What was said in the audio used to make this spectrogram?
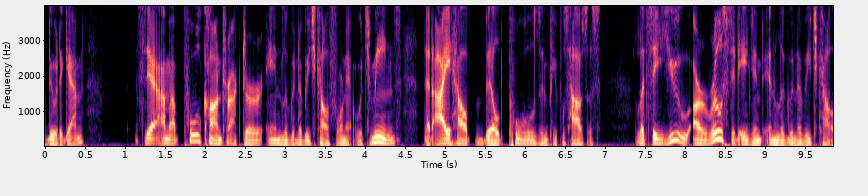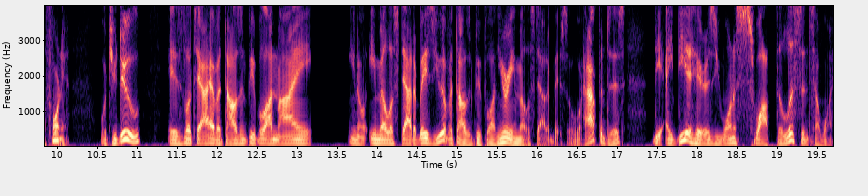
do it again. Say I'm a pool contractor in Laguna Beach, California, which means that I help build pools in people's houses. Let's say you are a real estate agent in Laguna Beach, California. What you do is, let's say I have a thousand people on my you know, email list database, you have a thousand people on your email list database. So what happens is the idea here is you want to swap the list in some way.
